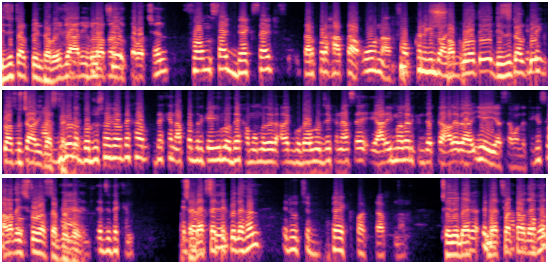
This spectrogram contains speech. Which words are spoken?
ডিজিটাল প্রিন্ট হবে। এই যে আরিগুলো এটা আপনারা দেখতে পাচ্ছেন। ফ্রম সাইড ব্যাক সাইড তারপর হাতা ওড়না সবখানে কিন্তু সবগুলোতে ডিজিটাল প্রিন্ট প্লাস হচ্ছে আরি থাকে কাজ ভিডিওটা ধৈর্য সহকারে দেখা দেখেন আপনাদেরকে এগুলো দেখাম আমাদের আরেক গোডাউনের যেখানে আছে এই আরিমালের কিন্তু একটা আলাদা ইয়েই আছে আমাদের ঠিক আছে? আলাদা স্টোর আছে হ্যাঁ, আপনাদের এই যে দেখেন। আচ্ছা ব্যাক সাইড একটু দেখেন। এটা হচ্ছে ব্যাক পার্টটা আপনার। ছেলে ব্যাক ব্যাক পার্টটাও দেখেন।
